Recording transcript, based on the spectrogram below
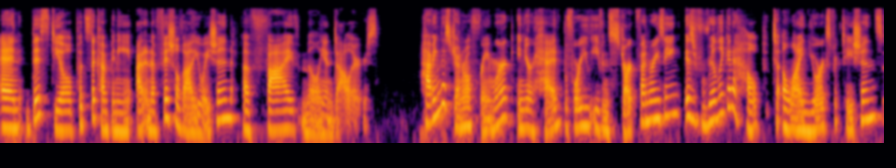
And this deal puts the company at an official valuation of $5 million. Having this general framework in your head before you even start fundraising is really going to help to align your expectations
